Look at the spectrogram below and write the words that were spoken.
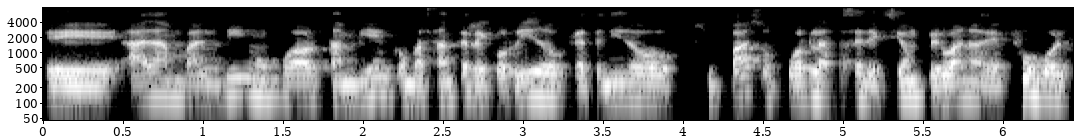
Eh, Adam Balbín, un jugador también con bastante recorrido que ha tenido su paso por la selección peruana de fútbol,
